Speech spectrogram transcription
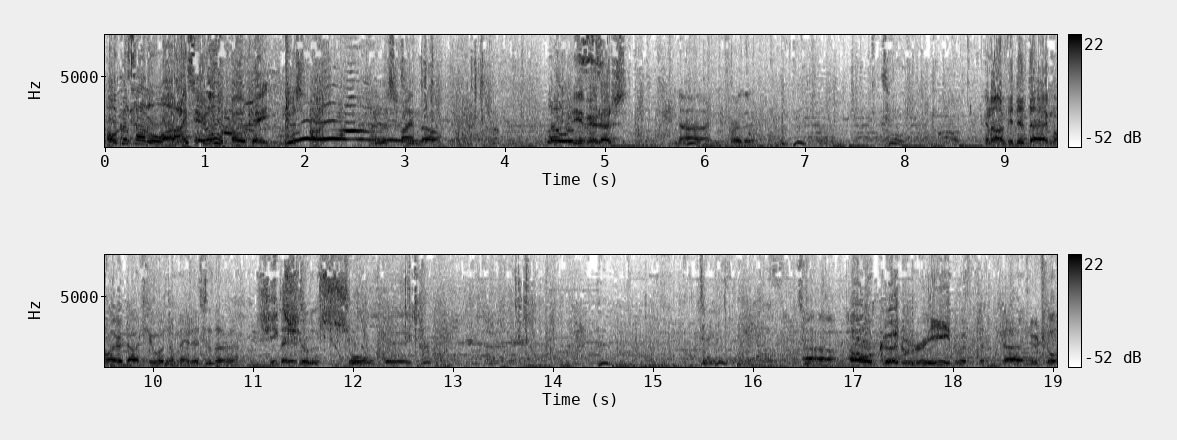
Hulka's had a lot of air dodge. Okay, he was fine. He was fine though. That Did he have air dodge? No, not any further. you know, if he did diagonal air dodge, he wouldn't have made it to the Sheik's stage. shield is so big. Uh-oh. Oh, good read with the uh, neutral.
